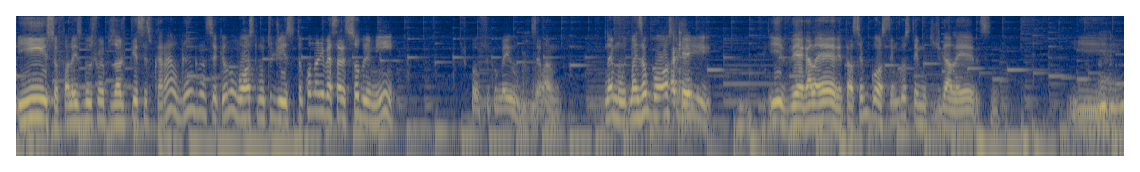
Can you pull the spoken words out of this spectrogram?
Isso, eu falei isso no último episódio porque vocês ficaram, ah, o Gangra, não sei o que, eu não gosto muito disso. Então, quando o aniversário é sobre mim, tipo, eu fico meio, sei lá, não é muito, mas eu gosto Ok. de. ir ver a galera e tal. Sempre gosto, sempre gostei muito de galera, assim. E Uhum.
